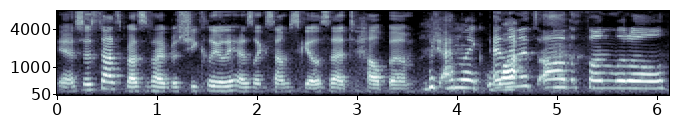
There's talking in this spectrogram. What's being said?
yeah. So it's not specified, but she clearly has like some skill set to help him. Which I'm like, And why? then it's all the fun little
